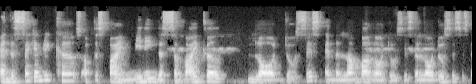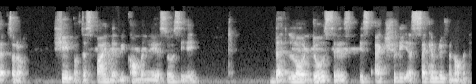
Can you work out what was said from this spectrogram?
And the secondary curves of the spine, meaning the cervical lordosis and the lumbar lordosis, the lordosis is that sort of shape of the spine that we commonly associate. That lordosis is actually a secondary phenomenon.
